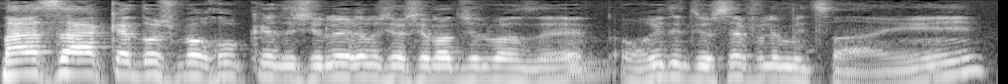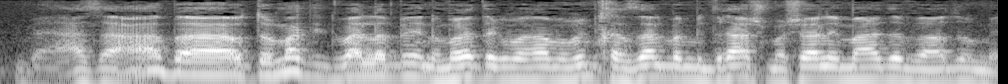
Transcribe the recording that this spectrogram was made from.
מה עשה הקדוש ברוך הוא כדי שלא ירד בשלשלאות של ברזל? הוריד את יוסף למצרים, ואז האבא אוטומטית בא לבן. אומרת הגמרא, אומרים חז"ל במדרש, משל למה הדבר דומה?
